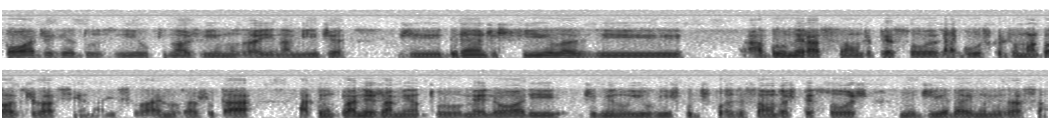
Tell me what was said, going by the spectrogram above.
pode reduzir o que nós vimos aí na mídia de grandes filas e aglomeração de pessoas em busca de uma dose de vacina. Isso vai nos ajudar a ter um planejamento melhor e diminuir o risco de exposição das pessoas no dia da imunização.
